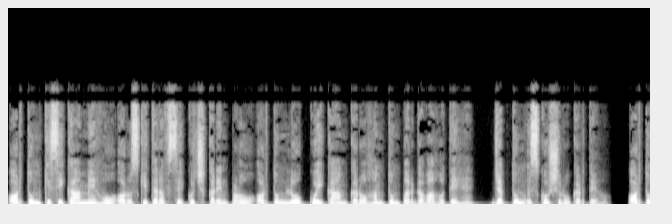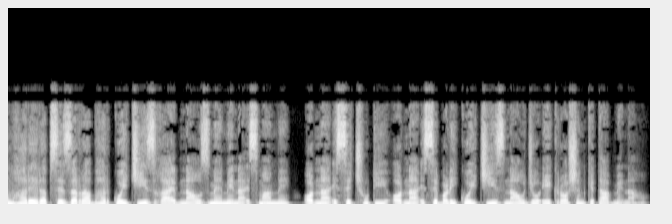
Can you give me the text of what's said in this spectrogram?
اور تم کسی کام میں ہو اور اس کی طرف سے کچھ کرن پڑو اور تم لوگ کوئی کام کرو، ہم تم پر گواہ ہوتے ہیں جب تم اس کو شروع کرتے ہو۔ اور تمہارے رب سے ذرہ بھر کوئی چیز غائب نہ عزمے میں، نہ اسمام میں اور نہ اس سے چھوٹی اور نہ اس سے بڑی کوئی چیز نہ ہو جو ایک روشن کتاب میں نہ ہو۔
